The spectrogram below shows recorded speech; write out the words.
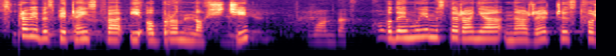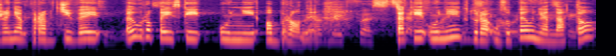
W sprawie bezpieczeństwa i obronności podejmujemy starania na rzecz stworzenia prawdziwej Europejskiej Unii Obrony. Takiej Unii, która uzupełnia NATO,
